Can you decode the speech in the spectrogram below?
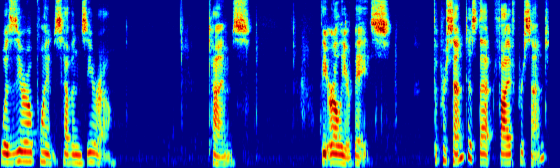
was 0.70 times the earlier base. The percent is that 5%.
